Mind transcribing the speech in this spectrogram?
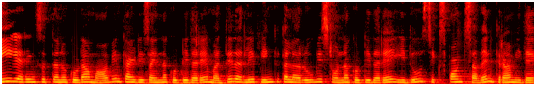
ಈ ಇಯರಿಂಗ್ ಸುತ್ತಲೂ ಕೂಡ ಮಾವಿನಕಾಯಿ ಡಿಸೈನ್ನ ಕೊಟ್ಟಿದ್ದಾರೆ. ಮಧ್ಯದಲ್ಲಿ ಪಿಂಕ್ ಕಲರ್ ರೂಬಿ ಸ್ಟೋನ್ನ ಕೊಟ್ಟಿದ್ದಾರೆ. ಇದು ಸಿಕ್ಸ್ ಪಾಯಿಂಟ್ ಸೆವೆನ್ ಗ್ರಾಮ್ ಇದೆ.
